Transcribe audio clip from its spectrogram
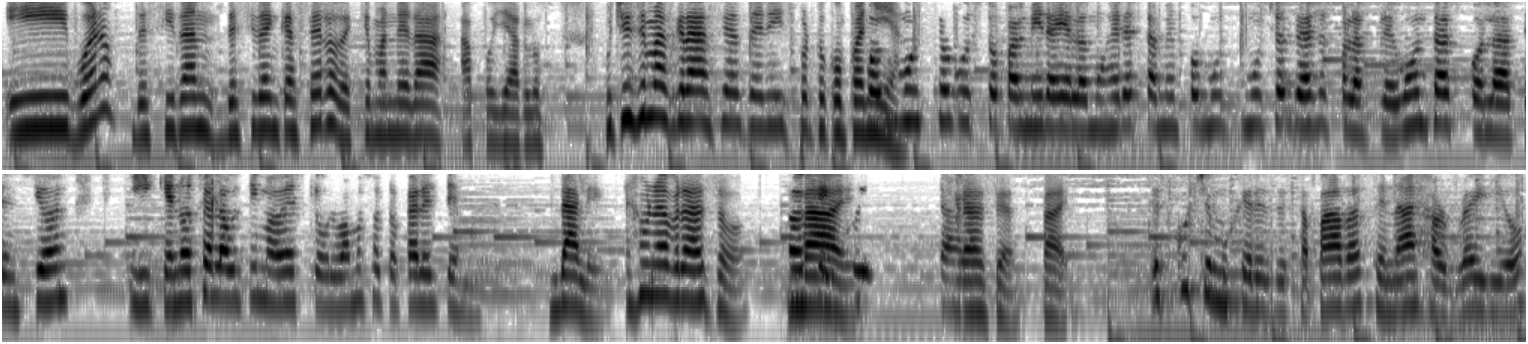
y bueno, decidan, decidan qué hacer o de qué manera apoyarlos. Muchísimas gracias, Denise, por tu compañía. Con mucho gusto, Palmira, y a las mujeres también por muchas gracias por las preguntas, por la atención y que no sea la última vez que volvamos a tocar el tema. Dale, un abrazo. Bye. Pues, Gracias. Bye. Escuche Mujeres Destapadas en iHeartRadio,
